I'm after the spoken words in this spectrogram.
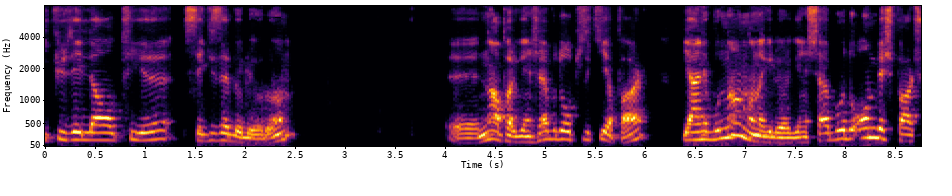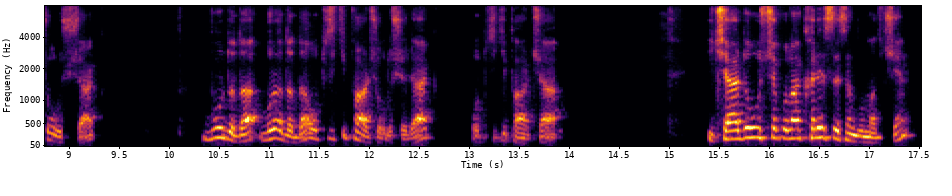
256'yı 8'e bölüyorum. Ee, ne yapar gençler? Bu da 32 yapar. Yani bu ne anlama geliyor gençler? Burada 15 parça oluşacak. Burada da burada da 32 parça oluşacak. 32 parça. İçeride oluşacak olan kare sayısını bulmak için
